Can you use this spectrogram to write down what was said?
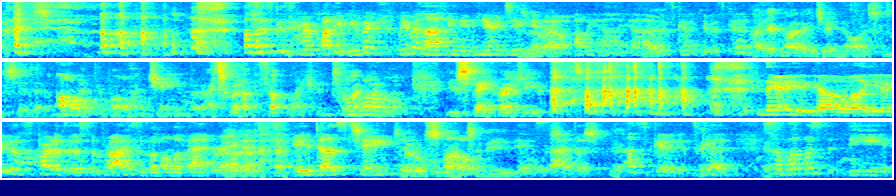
but- Well, that's because you were funny. We were we were laughing in here too, you know. right? Oh yeah, yeah, Yeah. It was good. It was good. I didn't let AJ know I was going to say that when Oh. I the ball and chain, but that's what I felt like until I Oh, went home. You stay right here. There you go. Well, you know, it's part of the surprise of the whole event, right? Uh-huh. It, does change and Little spontaneity Exactly. yeah. That's good. It's Yeah, good. yeah. So, what was the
